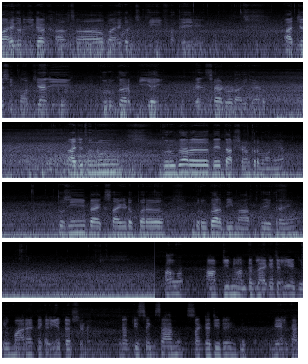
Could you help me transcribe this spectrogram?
ਵਾਹਿਗੁਰੂ ਜੀ ਕਾ ਖਾਲਸਾ, ਵਾਹਿਗੁਰੂ ਜੀ ਕੀ ਫਤਿਹ। ਅੱਜ ਅਸੀਂ ਪਹੁੰਚੇ ਹਾਂ ਜੀ ਗੁਰੂ ਘਰ ਪੀਆਈ, ਪ੍ਰਿੰਸ ਐਡਵਰਡ ਆਈਲੈਂਡ। ਅੱਜ ਤੁਹਾਨੂੰ ਗੁਰੂ ਘਰ ਦੇ ਦਰਸ਼ਨ ਕਰਵਾਉਣੇ ਆ ਤੁਸੀਂ ਬੈਕ ਸਾਈਡ ਉੱਪਰ ਗੁਰੂ ਘਰ ਦੀ ਇਮਾਰਤ ਦੇਖ ਰਹੇ ਹੋ। ਆਓ, ਆਪ ਜੀ ਨੂੰ ਅੰਦਰ ਲੈ ਕੇ ਚਲੀਏ, ਗੁਰੂ ਮਹਾਰਾਜ ਦੇ ਕਰੀਏ ਦਰਸ਼ਨ। ਗ੍ਰੰਥੀ ਸਿੰਘ ਸਾਹਿਬ, ਸੰਗਤ ਜੀ ਦੇ ਮੇਲ ਕਰ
